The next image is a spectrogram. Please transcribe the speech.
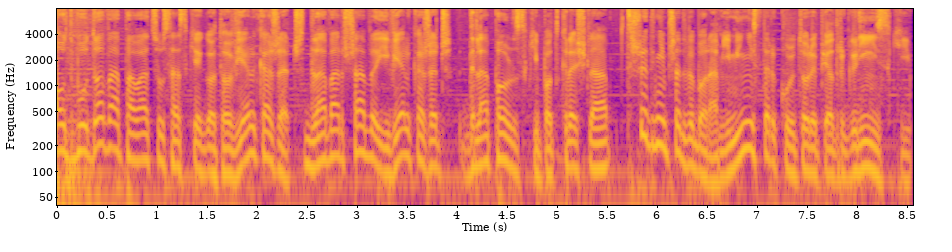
Odbudowa Pałacu Saskiego to wielka rzecz dla Warszawy i wielka rzecz dla Polski, podkreśla trzy dni przed wyborami minister kultury Piotr Gliński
